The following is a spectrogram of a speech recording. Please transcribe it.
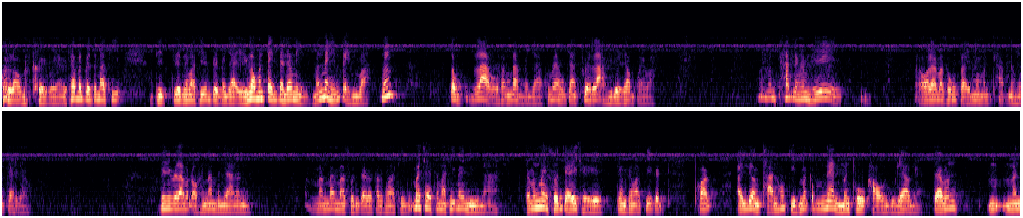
คนเรามันเคยไปอย่างถ้ามันเป็นสมาธิติดเป็นสมาธิมันเป็นปัญญาเองเรามันเป็นไปแล้วนี่ มันไม่เห็นเป็นวะต้องลากออกทางด้านปัญญาพระแม่ครูอาจารย์ช่วยลากอยู่ด้วยซ้ำไปวะมันชัดอย่างนั้นที่ เอาอะไรมาสงสัยมันมันชัดในหัวใจแล้วทีนี้เวลามันออกทางด้านปัญญานั้น มันไม่มาสนใจเราทางสมาธิไม่ใช่สมาธิไม่มีนะแต่มันไม่สนใจเฉยเรื่องสมาธิกันเพราะไอ้เรื่องฐานของจิตมันก็แน่นเหมือนภูเขาอยู่แล้วเนี่ย แต่มันมัน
